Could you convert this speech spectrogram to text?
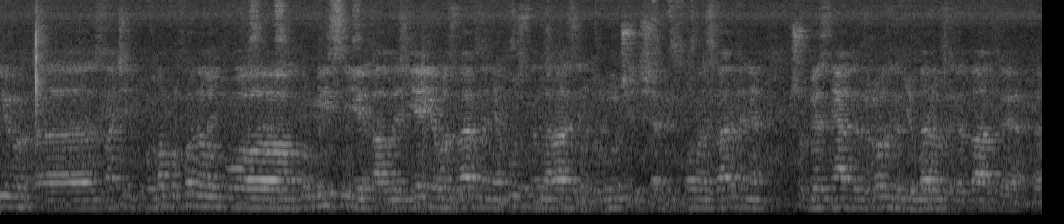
Ігор, е, значить, воно проходило по комісії, але є його звернення усне наразі долучить ще письмове звернення, щоб зняти з розгляду, де розглядати е,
